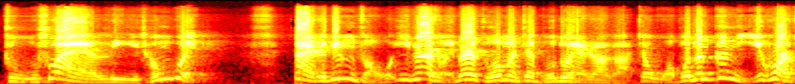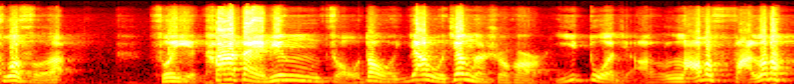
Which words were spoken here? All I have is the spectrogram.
主帅李成桂带着兵走，一边走一边琢磨：这不对，这个这我不能跟你一块作死。所以他带兵走到鸭绿江的时候，一跺脚，老子反了吧！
